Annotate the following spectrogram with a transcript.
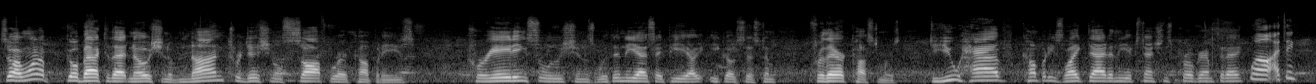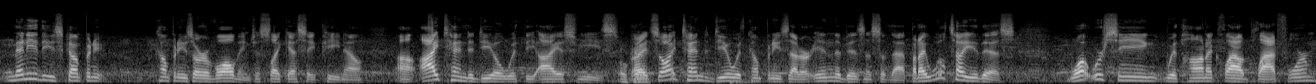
So I want to go back to that notion of non-traditional software companies creating solutions within the SAP ecosystem for their customers. Do you have companies like that in the extensions program today? Well, I think many of these company, companies are evolving, just like SAP. Now, uh, I tend to deal with the ISVs, okay. right? So I tend to deal with companies that are in the business of that. But I will tell you this, what we're seeing with HANA Cloud Platform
